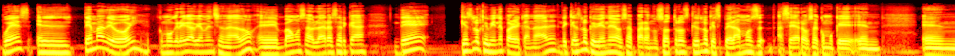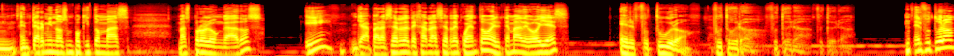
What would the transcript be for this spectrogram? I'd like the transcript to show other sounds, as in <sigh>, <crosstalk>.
Pues el tema de hoy, como Greg había mencionado, eh, vamos a hablar acerca de qué es lo que viene para el canal, de qué es lo que viene, o sea, para nosotros, qué es lo que esperamos hacer, o sea, como que en, en, términos un poquito más, más prolongados. Y ya, para hacer, dejarla hacer de cuento, el tema de hoy es el futuro. Futuro, futuro, futuro. El futuro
